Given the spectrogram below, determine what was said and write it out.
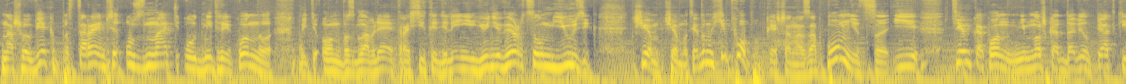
нашего века, постараемся узнать у Дмитрия Конного, ведь он возглавляет российское отделение Universal Music. Чем? Чем? Вот я думаю, хип-хопом, конечно, она запомнится. И тем, как он немножко отдавил пятки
